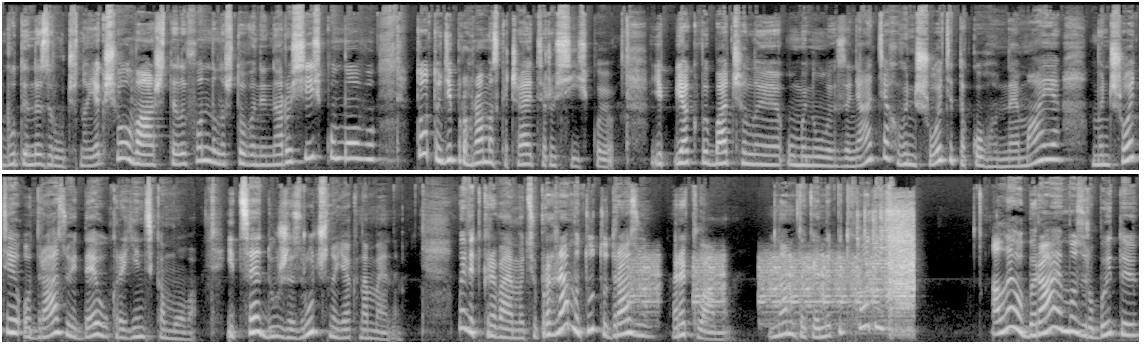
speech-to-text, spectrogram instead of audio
бути незручно. Якщо ваш телефон налаштований на російську мову, то тоді програма скачається російською. Як ви бачили у минулих заняттях, в іншоті такого немає. В іншоті одразу йде українська мова. І це дуже зручно, як на мене. Ми відкриваємо цю програму, тут одразу реклама. Нам таке не підходить, але обираємо зробити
